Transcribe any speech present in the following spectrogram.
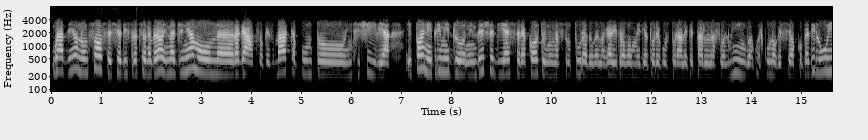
Guardi, io non so se sia distrazione, però immaginiamo un eh, ragazzo che sbarca appunto in Sicilia e poi nei primi giorni invece di essere accolto in una struttura dove magari trova un mediatore culturale che parla la sua lingua, qualcuno che si occupa di lui,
